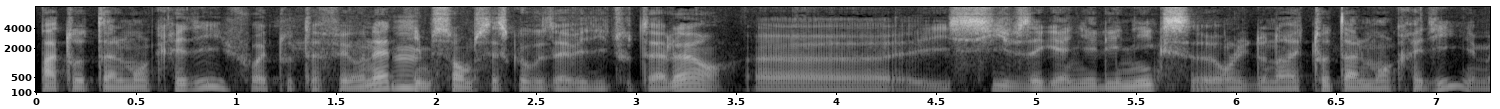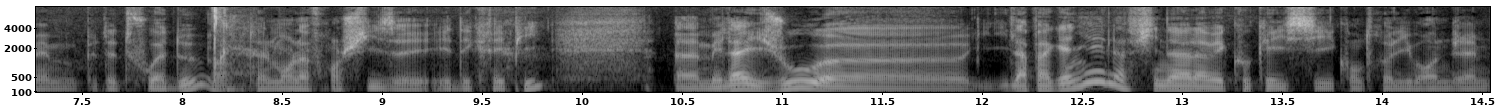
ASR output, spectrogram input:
pas totalement crédit, il faut être tout à fait honnête. Mm. Il me semble, c'est ce que vous avez dit tout à l'heure. ici, il faisait gagner l'Enix, on lui donnerait totalement crédit, et même peut-être fois deux, hein, tellement la franchise est, est décrépite. mais là, il joue. il n'a pas gagné la finale avec OKC contre LeBron James.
